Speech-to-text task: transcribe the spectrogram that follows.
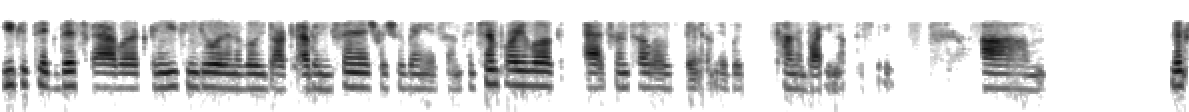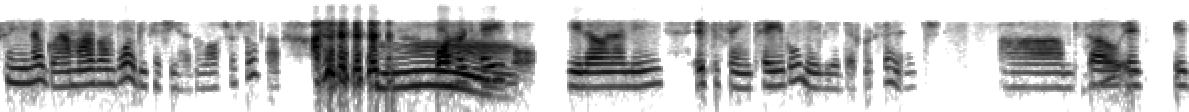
You could pick this fabric, and you can do it in a really dark ebony finish, which would bring it some contemporary look. Add some pillows, bam, it would kind of brighten up the space. Um, next thing you know, grandma's on board because she hasn't lost her sofa or her Mm. table. You know what I mean? It's the same table, maybe a different finish. Um, so it it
